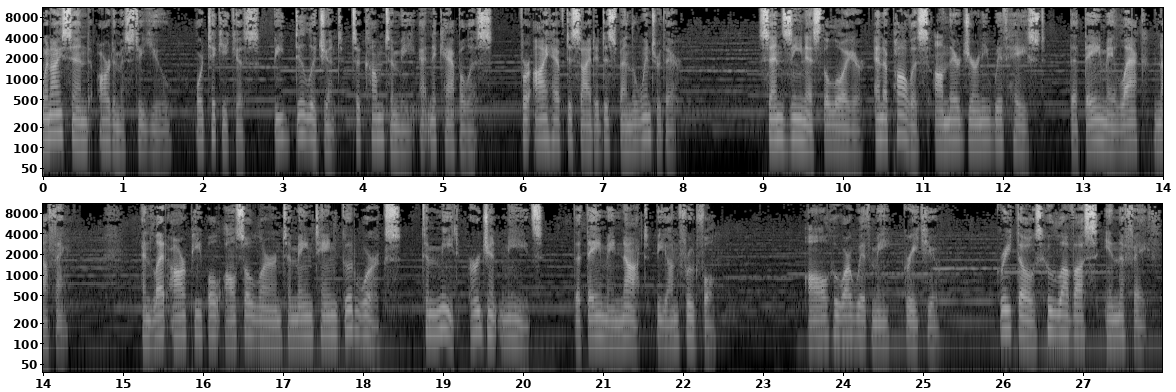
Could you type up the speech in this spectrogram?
When I send Artemas to you, or Tychicus, be diligent to come to me at Nicopolis, for I have decided to spend the winter there. Send Zenas the lawyer and Apollos on their journey with haste, that they may lack nothing. And let our people also learn to maintain good works, to meet urgent needs, that they may not be unfruitful. All who are with me greet you. Greet those who love us in the faith.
